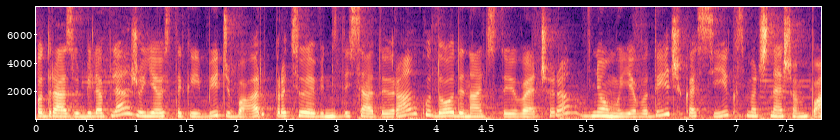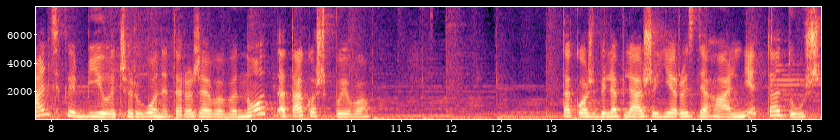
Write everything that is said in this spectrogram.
Одразу біля пляжу є ось такий біч-бар. Працює він з 10 ранку до 11 вечора. В ньому є водичка, сік, смачне шампанське, біле, червоне та рожеве вино, а також пиво. Також біля пляжу є роздягальні та душ.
